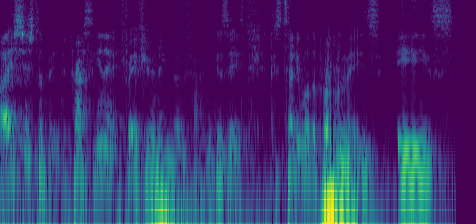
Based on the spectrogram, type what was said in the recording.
Uh, it's just a bit depressing, isn't it, if you're an England fan? Because it's because tell you what the problem is is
